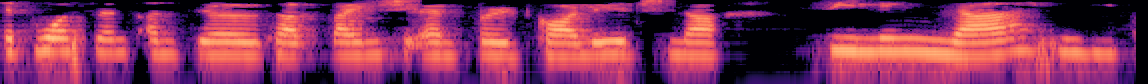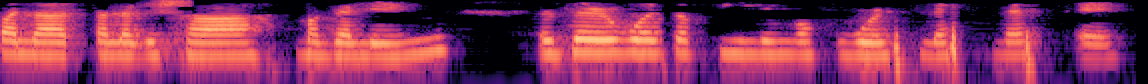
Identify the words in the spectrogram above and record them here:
it wasn't until that time she entered college na feeling niya hindi pala talaga siya magaling. There was a feeling of worthlessness eh.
